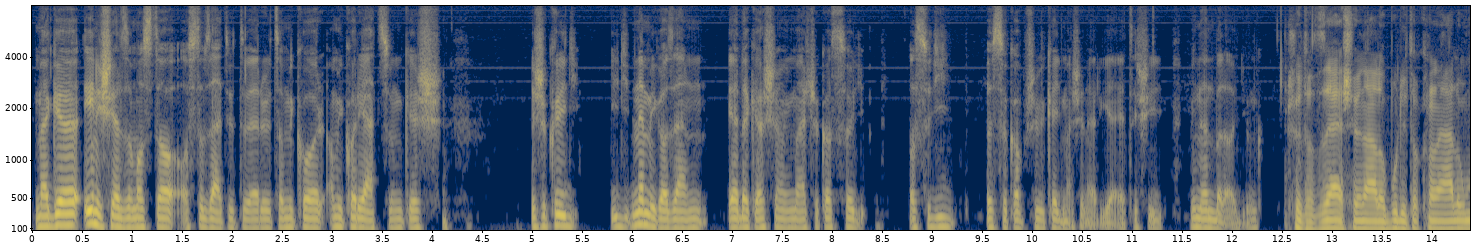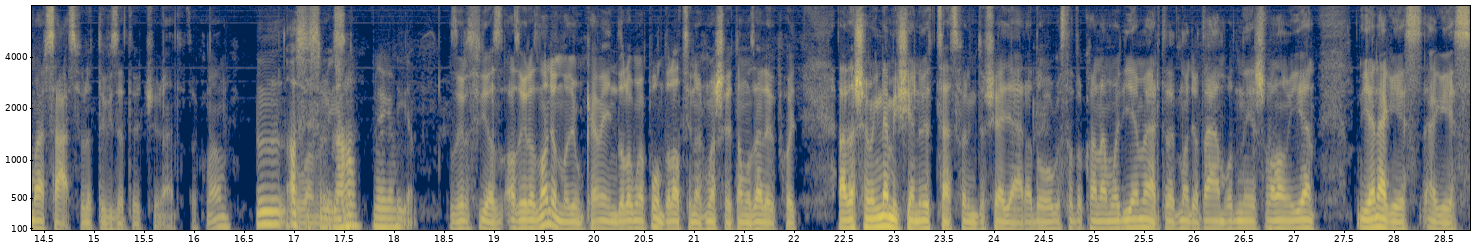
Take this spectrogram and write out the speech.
Meg ö, én is érzem azt, a, azt az átütő erőt, amikor, amikor játszunk, és, és akkor így, így nem igazán érdekel semmi más, csak az, hogy, az, hogy így összekapcsoljuk egymás energiáját, és így mindent beleadjunk. Sőt, hát az első náló bulitokra nálunk már száz fölötti vizetőt csináltatok, nem? Mm, azt hiszem, igen. Aha, igen. Azért, figyelj, az, azért az nagyon-nagyon kemény dolog, mert pont a Lacinak meséltem az előbb, hogy ráadásul még nem is ilyen 500 forintos jegyára dolgoztatok, hanem hogy ilyen mertetek nagyot álmodni, és valami ilyen, ilyen egész, egész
